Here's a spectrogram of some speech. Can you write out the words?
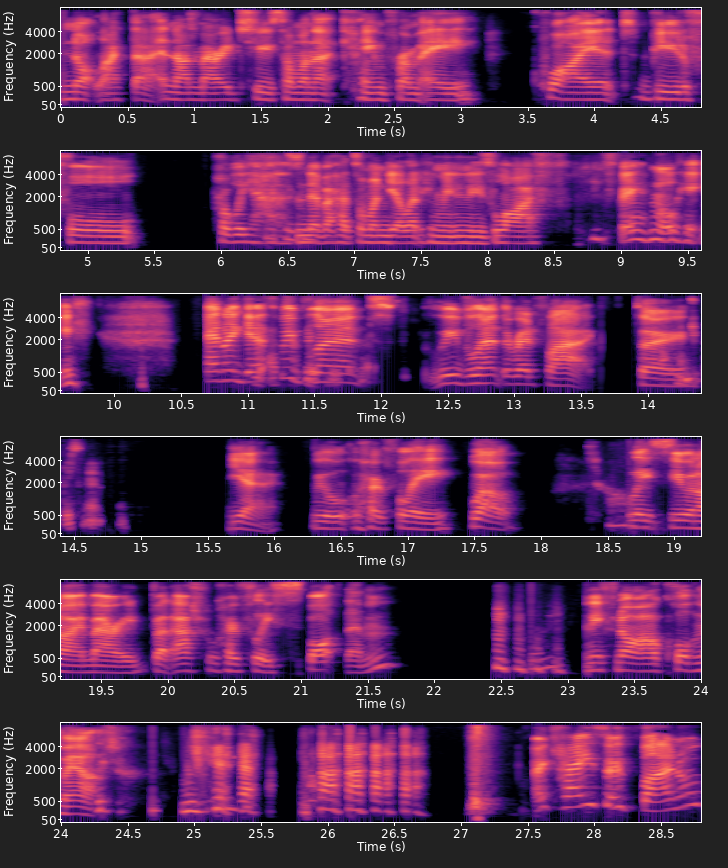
not like that. And I'm married to someone that came from a quiet, beautiful, probably has never had someone yell at him in his life family. And I guess yeah, we've learned we've learned the red flag. So 100%. yeah, we'll hopefully well, at least you and I are married, but Ash will hopefully spot them. and if not, I'll call them out. Yeah. Okay, so final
